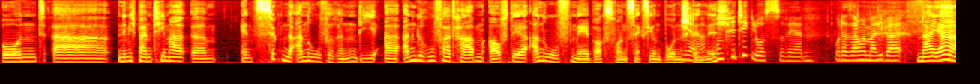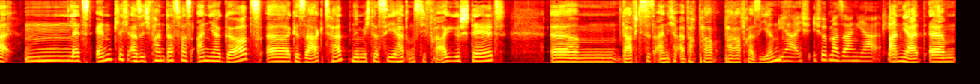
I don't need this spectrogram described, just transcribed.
und äh, nämlich beim Thema ähm, entzückende Anruferinnen, die äh, angerufen haben auf der Anruf-Mailbox von Sexy und Bodenständig. Ja, um kritiklos zu werden. Oder sagen wir mal lieber. Naja, mh, letztendlich, also ich fand das, was Anja Görz äh, gesagt hat, nämlich, dass sie hat uns die Frage gestellt, ähm, darf ich das jetzt eigentlich einfach par paraphrasieren? Ja, ich, ich würde mal sagen, ja. Okay. Anja, ähm,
